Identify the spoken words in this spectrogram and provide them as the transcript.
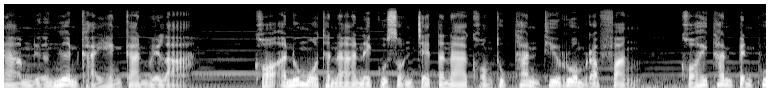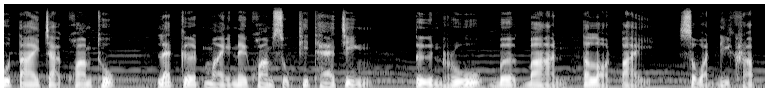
งามเหนือเงื่อนไขแห่งการเวลา ขออนุโมทนาในกุศลเจตนาของทุกท่านที่ร่วมรับฟัง ขอให้ท่านเป็นผู้ตายจากความทุกข์ และเกิดใหม่ในความสุขที่แท้จริง ตื่นรู้เบิกบานตลอดไป สวัสดีครับ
